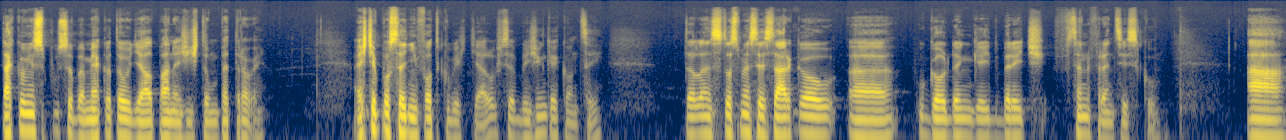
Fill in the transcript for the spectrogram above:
takovým způsobem, jako to udělal pán Ježíš tomu Petrovi. A ještě poslední fotku bych chtěl, už se blížím ke konci. Tohle to jsme se Sárkou uh, u Golden Gate Bridge v San Francisku. A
